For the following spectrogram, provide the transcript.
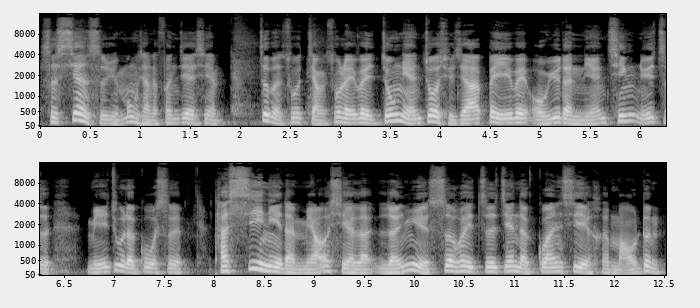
是现实与梦想的分界线。这本书讲述了一位中年作曲家被一位偶遇的年轻女子。迷住的故事，它细腻地描写了人与社会之间的关系和矛盾，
